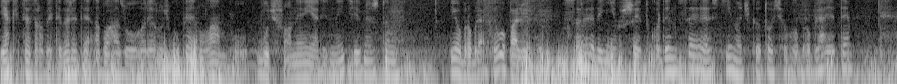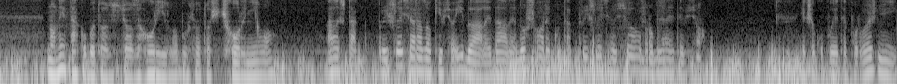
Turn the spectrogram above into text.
Як це зробити? Берете або газову горілочку, п'яну лампу, будь-що, не є різниці між тим. І обробляєте. Опалюєте всередині, вшитко, динце, стіночки, то все обробляєте. Ну не так, аби то все згоріло, бо все то щорніло. Але ж так, прийшлися разок і все, і далі, далі, до шорику так прийшлися, все, обробляєте, все. Якщо купуєте порожній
